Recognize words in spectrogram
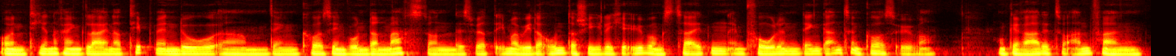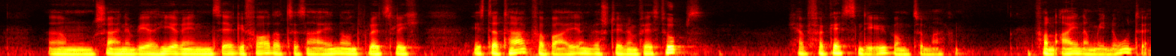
Und hier noch ein kleiner Tipp, wenn du ähm, den Kurs in Wundern machst und es wird immer wieder unterschiedliche Übungszeiten empfohlen, den ganzen Kurs über. Und gerade zu Anfang ähm, scheinen wir hierin sehr gefordert zu sein und plötzlich ist der Tag vorbei und wir stellen fest, hups, ich habe vergessen, die Übung zu machen. Von einer Minute.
